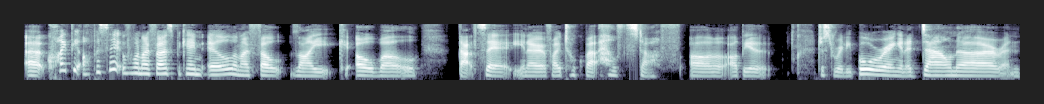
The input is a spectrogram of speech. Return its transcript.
Uh, quite the opposite of when I first became ill and I felt like, oh, well, that's it. You know, if I talk about health stuff, I'll, I'll be a, just really boring and a downer. And,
